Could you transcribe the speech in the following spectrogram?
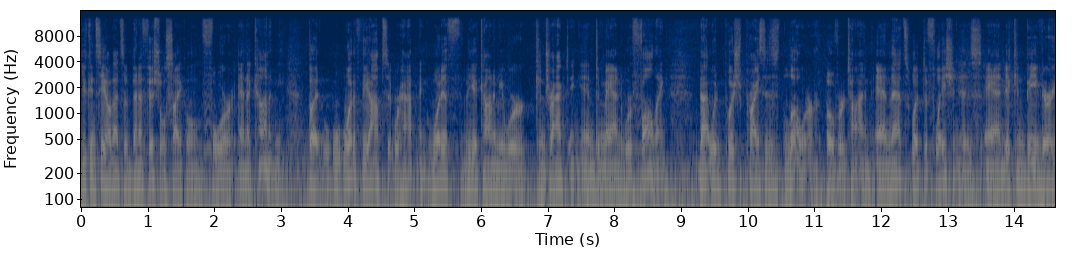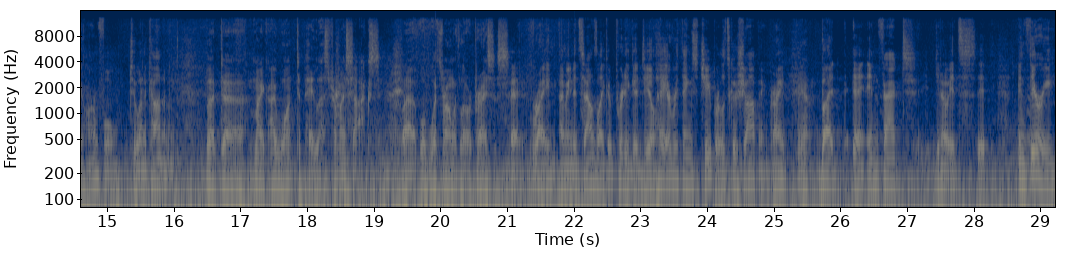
you can see how that's a beneficial cycle for an economy. But what if the opposite were happening? What if the economy were contracting and demand were falling? That would push prices lower over time. And that's what deflation is, and it can be very harmful to an economy. But, uh, Mike, I want to pay less for my socks. Uh, well, what's wrong with lower prices? Uh, right. I mean, it sounds like a pretty good deal. Hey, everything's cheaper. Let's go shopping, right? Yeah. But uh, in fact, you know, it's it, in theory,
